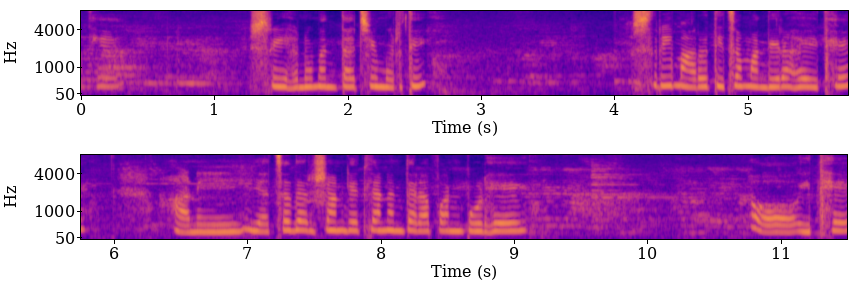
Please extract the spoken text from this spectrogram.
इथे श्री हनुमंताची मूर्ती श्री मारुतीचं मंदिर आहे इथे. आणि याचं दर्शन घेतल्यानंतर आपण पुढे इथे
